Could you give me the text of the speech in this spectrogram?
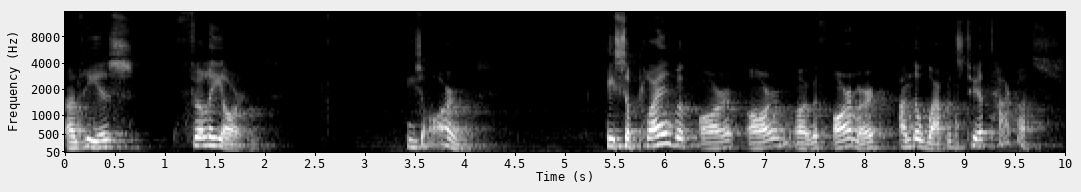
and he is fully armed. He's armed. He's supplied with, ar- arm, uh, with armor and the weapons to attack us.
